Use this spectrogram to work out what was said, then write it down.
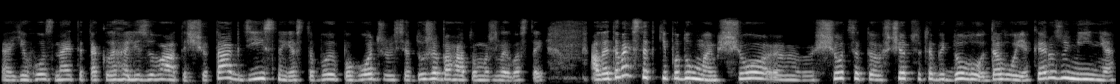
е, його, знаєте, так легалізувати, що так, дійсно, я з тобою погоджуюся, дуже багато можливостей. Але давай все-таки подумаємо, що, е, що це що це тобі дало, дало, яке розуміння,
